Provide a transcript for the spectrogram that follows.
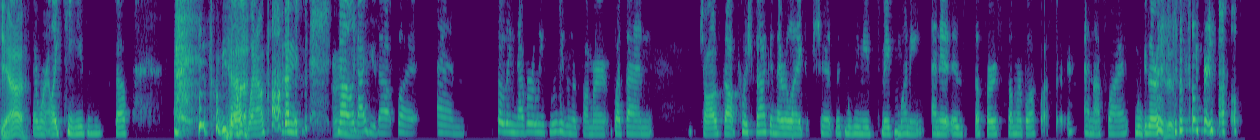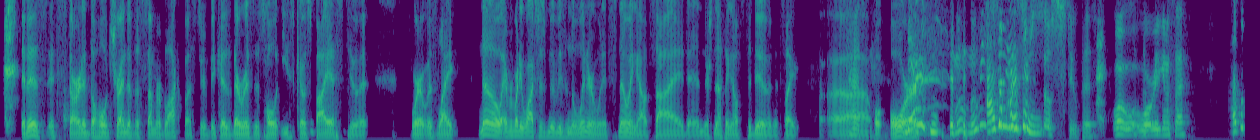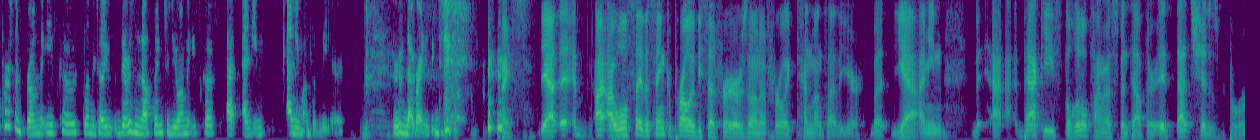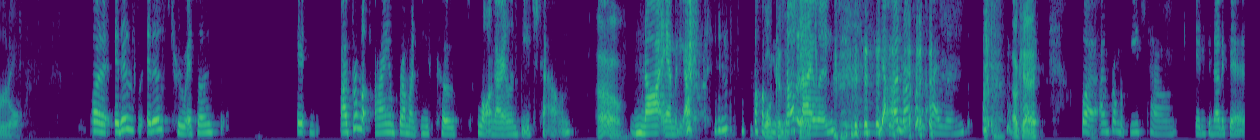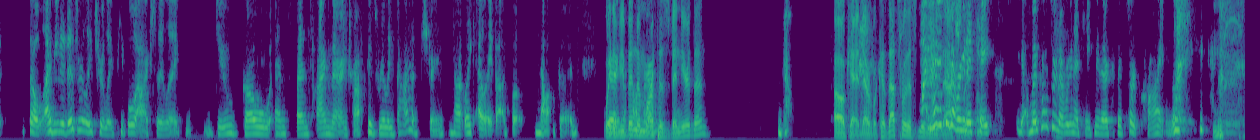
Yeah. There weren't like TVs and stuff. and so people Yeah. like went outside. Then- Not like mm. I do that, but and so they never released movies in the summer, but then Jaws got pushed back and they were like, shit, this movie needs to make money. And it is the first summer blockbuster. And that's why movies are released in summer now. It is. It started the whole trend of the summer blockbuster because there was this whole East Coast bias to it where it was like, no, everybody watches movies in the winter when it's snowing outside and there's nothing else to do. And it's like, uh, o- or There's Mo- movie As a studios person- are so stupid. What, what were you gonna say? As a person from the East Coast, let me tell you, there's nothing to do on the East Coast at any any month of the year. There's never anything to do. there. Nice. Yeah, eh, I, I will say the same could probably be said for Arizona for like ten months out of the year. But yeah, I mean, b- I- I- back east, the little time I spent out there, it that shit is brutal. But it is it is true. It does it I'm from I am from an East Coast Long Island beach town, oh, not Amity Island. well, because it's not it's an island. Yeah, I'm not from an island. Okay. but I'm from a beach town in Connecticut. So I mean it is really true. Like people actually like do go and spend time there and traffic is really bad, strange. Not like LA bad, but not good. Wait, have you been to. Martha's Vineyard then? No. Okay, never because that's where this My movie was parents are never gonna take yeah, my parents were never gonna take me there because I'd start crying.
